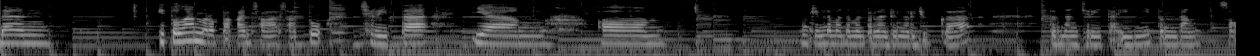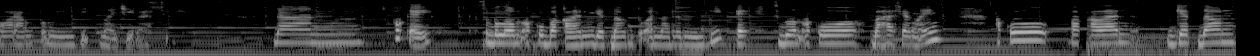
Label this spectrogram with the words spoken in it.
dan itulah merupakan salah satu cerita yang um, mungkin teman-teman pernah dengar juga tentang cerita ini tentang seorang pemimpi imajinasi. Dan oke, okay, sebelum aku bakalan get down to another mimpi, eh sebelum aku bahas yang lain, aku bakalan get down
